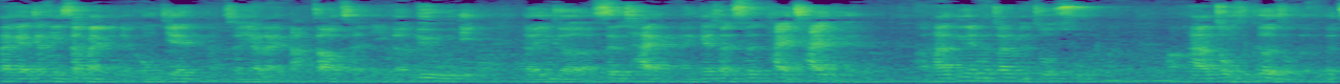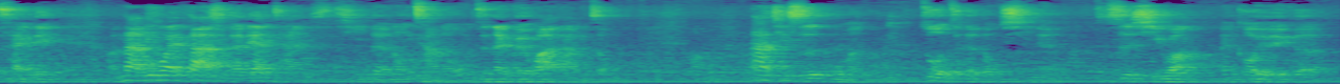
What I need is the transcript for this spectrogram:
大概将近三百平的空间，打算要来打造成一个绿屋顶的一个生菜，应该算生态菜园啊。它因为它专门做素的嘛，啊，它要种植各种的这个菜类。啊，那另外大型的量产型的农场呢，我们正在规划当中。啊，那其实我们做这个东西呢，只是希望能够有一个。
